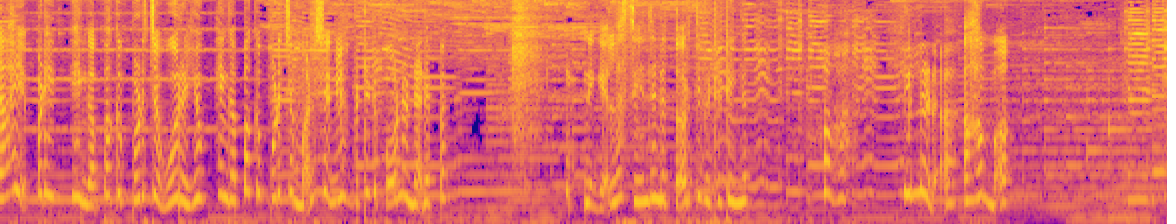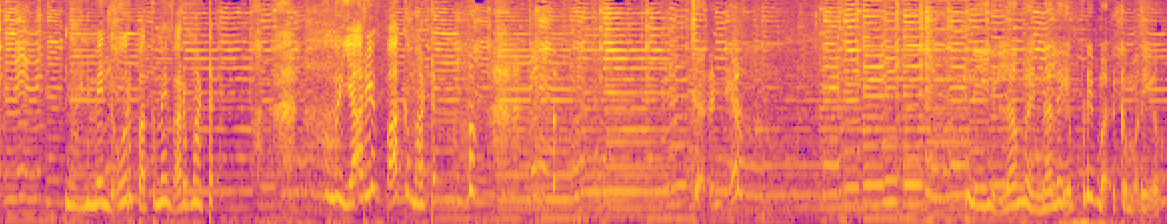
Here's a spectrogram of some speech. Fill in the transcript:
நான் எப்படி எங்க அப்பாவுக்கு பிடிச்ச ஊரையும் எங்க அப்பாவுக்கு பிடிச்ச மனுஷங்களையும் விட்டுட்டு போகணும்னு நினைப்பேன்? நீங்க எல்லாம் சேர்ந்து என்ன துரத்தி விட்டுட்டீங்க. இல்லடா. ஆமா. நான் இனிமே இந்த ஊர் பக்கமே வரமாட்டேன். உங்க யாரையும் பார்க்க மாட்டேன். சரண்யா நீ இல்லாம என்னால எப்படி மறக்க முடியும்?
